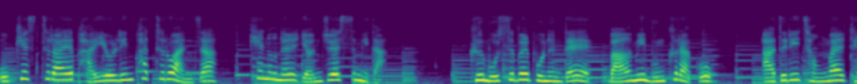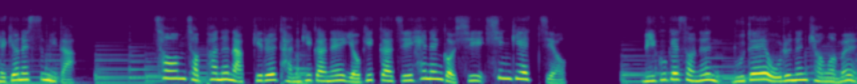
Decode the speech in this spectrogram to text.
오케스트라의 바이올린 파트로 앉아 캐논을 연주했습니다. 그 모습을 보는데 마음이 뭉클하고 아들이 정말 대견했습니다. 처음 접하는 악기를 단기간에 여기까지 해낸 것이 신기했지요. 미국에서는 무대에 오르는 경험을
